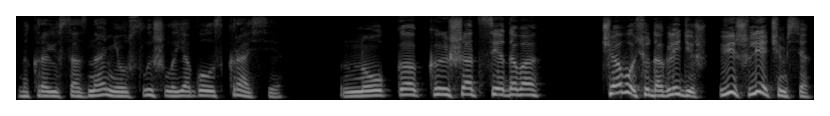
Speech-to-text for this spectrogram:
На краю сознания услышала я голос Красия. «Ну-ка, кыш от седова! Чего сюда глядишь? Вишь, лечимся!»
